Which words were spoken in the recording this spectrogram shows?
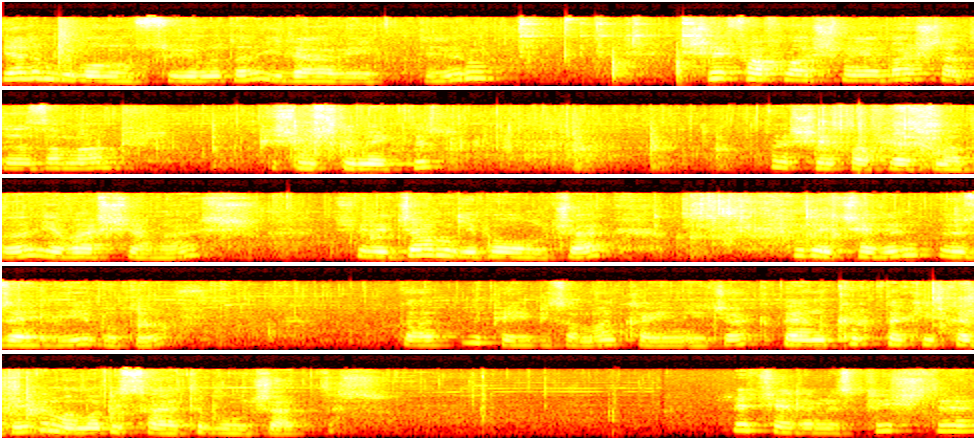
yarım limonun suyunu da ilave ettim. Şeffaflaşmaya başladığı zaman pişmiş demektir. Da şeffaflaşmadı yavaş yavaş. Şöyle cam gibi olacak. Bu reçelin özelliği budur. Daha epey bir zaman kaynayacak. Ben 40 dakika dedim ama bir saati bulacaktır. Reçelimiz pişti.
